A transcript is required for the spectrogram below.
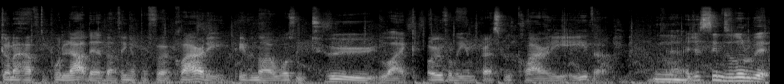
gonna have to put it out there that I think I prefer Clarity, even though I wasn't too like overly impressed with Clarity either. Mm. Uh, it just seems a little bit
